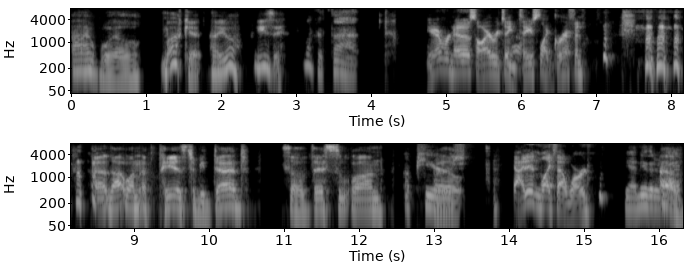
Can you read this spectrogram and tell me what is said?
I will mark it. There you go. Easy. Look at that. You ever notice how everything tastes like Griffin? Uh, that one appears to be dead. So this one, Appears. Well- Yeah, I didn't like that word. yeah, neither did oh,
